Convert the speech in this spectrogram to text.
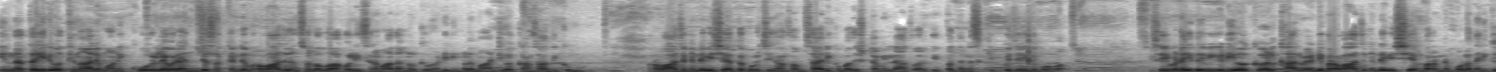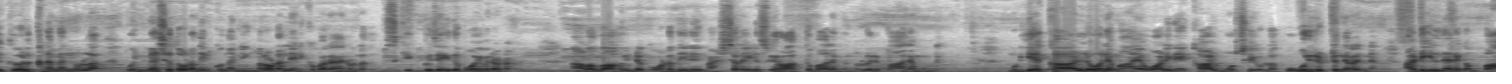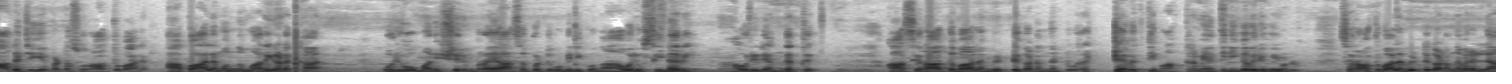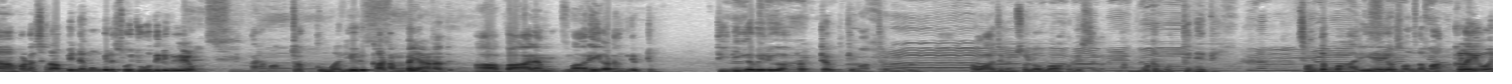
ഇന്നത്തെ ഇരുപത്തിനാല് മണിക്കൂറിലെ ഒരു അഞ്ച് സെക്കൻഡ് പ്രവാചകൻ സല്ലാഹു അലൈഹി സ്വലമ തങ്ങൾക്ക് വേണ്ടി നിങ്ങൾ മാറ്റിവെക്കാൻ സാധിക്കുമോ? പ്രവാചകന്റെ വിഷയത്തെക്കുറിച്ച് ഞാൻ സംസാരിക്കുമ്പോൾ അത് ഇഷ്ടമില്ലാത്തവർക്ക് ഇപ്പം തന്നെ സ്കിപ്പ് ചെയ്തു പോവാം. പക്ഷെ ഇവിടെ ഇത് വീഡിയോ കേൾക്കാൻ വേണ്ടി പ്രവാചകന്റെ വിഷയം പറഞ്ഞപ്പോൾ അതെനിക്ക് കേൾക്കണമെന്നുള്ള ഉന്മേഷത്തോടെ നിൽക്കുന്ന നിങ്ങളോടല്ല എനിക്ക് പറയാനുള്ളത്. സ്കിപ്പ് ചെയ്തു പോയവരോടാണ്. നാളെ അള്ളാഹുവിന്റെ കോടതിയിൽ മഷറയിൽ സിറാത്ത് പാലം എന്നുള്ളൊരു പാലമുണ്ട്. മുടിയേക്കാൾ ലോലമായ വാളിനേക്കാൾ മൂർച്ചയുള്ള കൂരിരുട്ട് നിറഞ്ഞ അടിയിൽ നരകം പാകം ചെയ്യപ്പെട്ട സുറാത്തു പാലം. ആ പാലം ഒന്ന് മറികടക്കാൻ ഓരോ മനുഷ്യരും പ്രയാസപ്പെട്ടുകൊണ്ടിരിക്കുന്ന ആ ഒരു സിനറി ആ ഒരു രംഗത്ത് ആ സിറാത്ത് പാലം വിട്ടുകടന്നിട്ട് ഒരൊറ്റ വ്യക്തി മാത്രമേ തിരികെ വരികയുള്ളൂ. സിറാത്ത് പാലം വിട്ടുകടന്നവരെല്ലാം പടച്ച റബ്ബിന്റെ മുമ്പിൽ സുജൂതിൽ വീഴും. കാരണം അത്രക്കും വലിയൊരു കടമ്പയാണത്. ആ പാലം മറികടന്നിട്ടും തിരികെ വരിക ഒരൊറ്റ വ്യക്തി മാത്രമേ ഉള്ളൂ. പ്രവാചകൻ സല്ലല്ലാഹു അലൈഹി വസല്ലം. നമ്മുടെ മുത്തുനബി സ്വന്തം ഭാര്യയെയോ സ്വന്തം മക്കളെയോ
